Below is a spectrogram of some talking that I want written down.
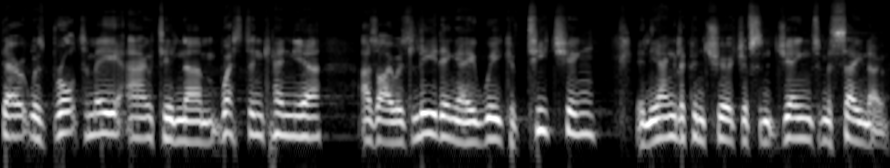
Derek was brought to me out in um, Western Kenya as I was leading a week of teaching in the Anglican Church of St. James Maseno.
